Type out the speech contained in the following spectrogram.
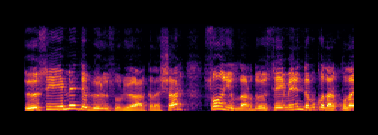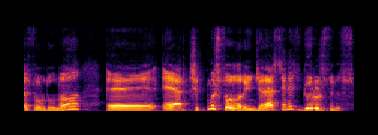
ÖSYM de böyle soruyor arkadaşlar. Son yıllarda ÖSYM'nin de bu kadar kolay sorduğunu e, eğer çıkmış soruları incelerseniz görürsünüz.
